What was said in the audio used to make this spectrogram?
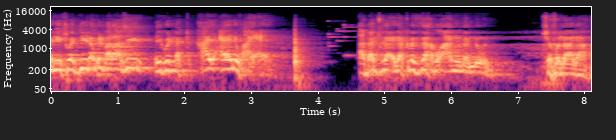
اللي تودي له بالبرازيل يقول لك هاي عيني وهاي عين ابدله لك بالذهب واني ممنون شوفوا لا لا.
